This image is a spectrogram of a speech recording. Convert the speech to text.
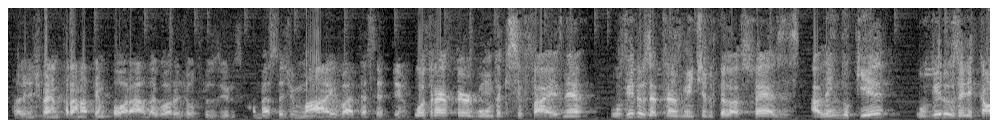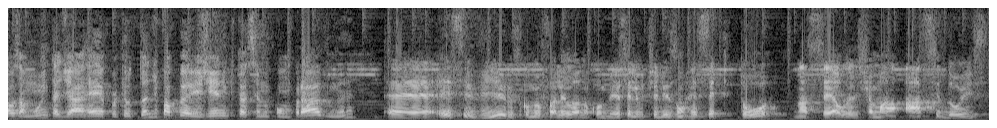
Então a gente vai entrar na temporada agora de outros vírus. Começa de maio e vai até setembro. Outra pergunta que se faz, né? O vírus é transmitido pelas fezes, além do que o vírus ele causa muita diarreia porque o tanto de papel higiênico que está sendo comprado, né? É, esse vírus, como eu falei lá no começo, ele utiliza um receptor na célula, ele chama ACE2.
